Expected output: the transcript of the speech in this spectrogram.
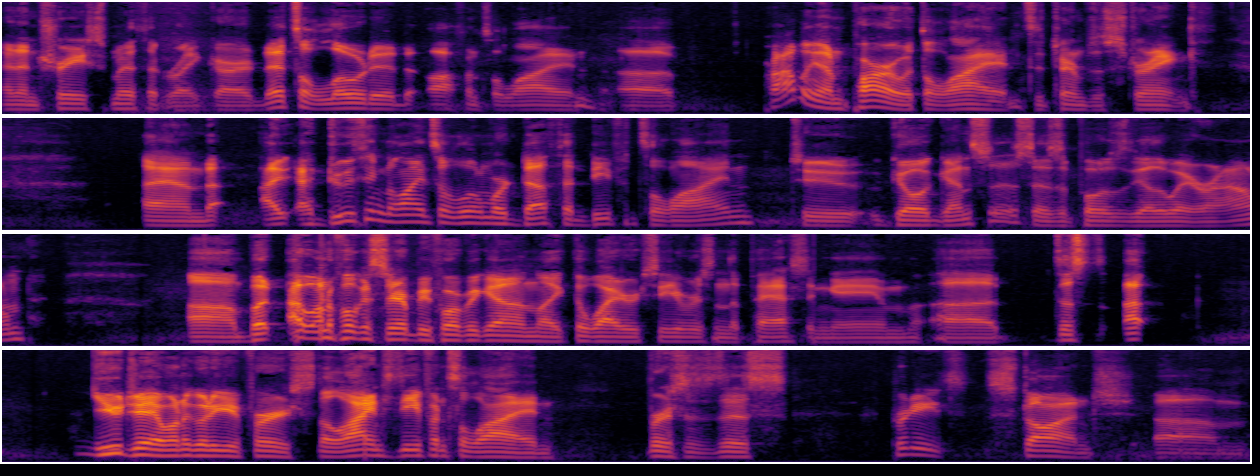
and then Trey Smith at right guard. That's a loaded offensive line, uh, probably on par with the Lions in terms of strength. And I, I do think the Lions have a little more depth at defensive line to go against us as opposed to the other way around. Um, but I want to focus there before we get on like the wide receivers and the passing game. Uh, just uh, UJ, I want to go to you first. The Lions defensive line versus this pretty staunch um,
